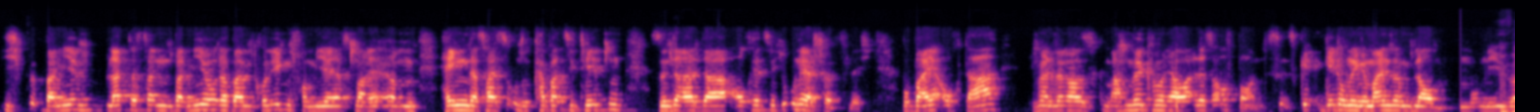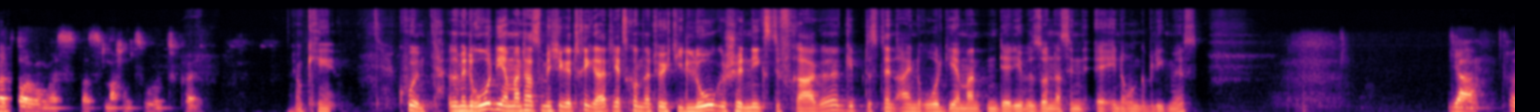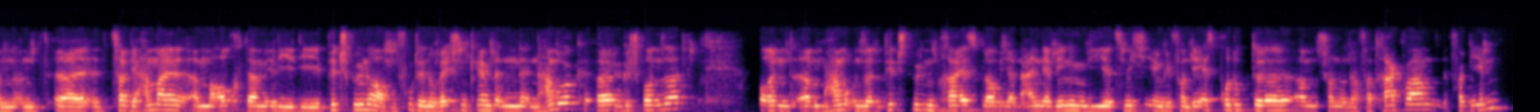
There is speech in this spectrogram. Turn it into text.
ich, bei mir bleibt das dann bei mir oder beim Kollegen von mir erstmal ähm, hängen. Das heißt, unsere Kapazitäten sind da, da auch jetzt nicht unerschöpflich. Wobei auch da, ich meine, wenn man was machen will, kann man ja auch alles aufbauen. Es, es geht um den gemeinsamen Glauben, um die mhm. Überzeugung, was, was machen zu, zu können. Okay. Cool. Also mit Rohdiamant hast du mich hier getriggert. Jetzt kommt natürlich die logische nächste Frage. Gibt es denn einen Rohdiamanten, der dir besonders in Erinnerung geblieben ist? Ja, und, und äh, zwar, wir haben mal ähm, auch da mir die, die Pitchbühne auf dem Food Innovation Camp in, in Hamburg äh, gesponsert und ähm, haben unseren Pitchbühnenpreis, glaube ich, an einen der wenigen, die jetzt nicht irgendwie von DS-Produkte ähm, schon unter Vertrag waren, vergeben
